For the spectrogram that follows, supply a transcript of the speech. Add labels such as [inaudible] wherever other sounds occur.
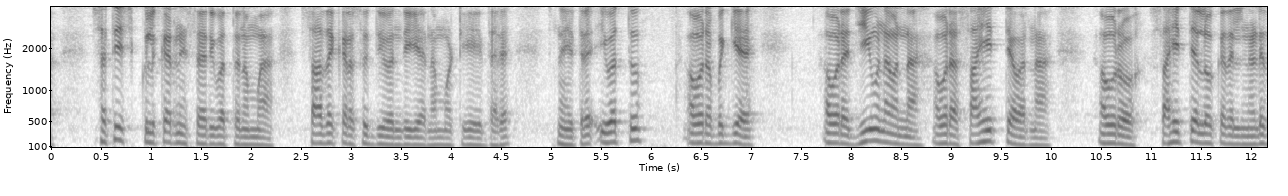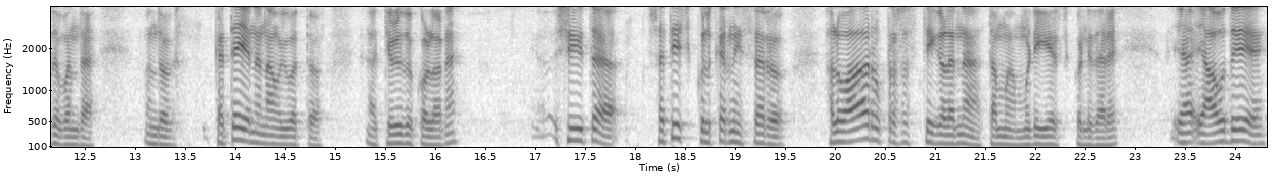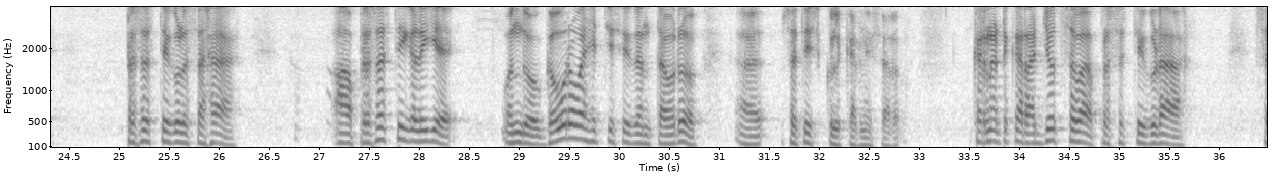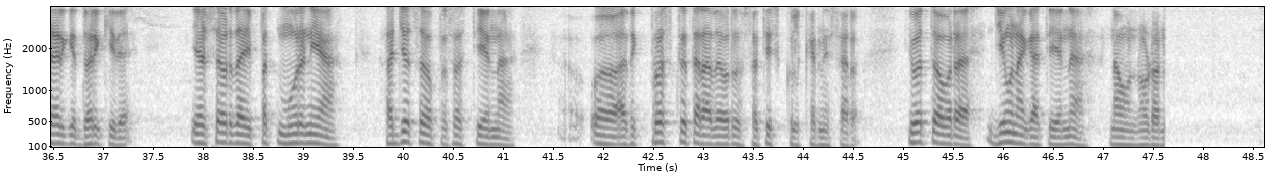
ಸತೀಶ್ ಕುಲಕರ್ಣಿ ಸರ್ ಇವತ್ತು ನಮ್ಮ ಸಾಧಕರ ಸುದ್ದಿಯೊಂದಿಗೆ ನಮ್ಮೊಟ್ಟಿಗೆ ಇದ್ದಾರೆ. ಸ್ನೇಹಿತರೆ, ಇವತ್ತು ಅವರ ಬಗ್ಗೆ ಅವರ ಜೀವನವನ್ನು, ಅವರ ಸಾಹಿತ್ಯವನ್ನು, ಅವರು ಸಾಹಿತ್ಯ ಲೋಕದಲ್ಲಿ ನಡೆದು ಬಂದ ಒಂದು ಕಥೆಯನ್ನು ನಾವು ಇವತ್ತು ತಿಳಿದುಕೊಳ್ಳೋಣ. ಶ್ರೀಯುತ ಸತೀಶ್ ಕುಲಕರ್ಣಿ ಸರ್ ಹಲವಾರು ಪ್ರಶಸ್ತಿಗಳನ್ನು ತಮ್ಮ ಮುಡಿಗೇರಿಸಿಕೊಂಡಿದ್ದಾರೆ. ಯಾವುದೇ ಪ್ರಶಸ್ತಿಗಳು ಸಹ ಆ ಪ್ರಶಸ್ತಿಗಳಿಗೆ ಒಂದು ಗೌರವ ಹೆಚ್ಚಿಸಿದಂಥವರು ಸತೀಶ್ ಕುಲಕರ್ಣಿ ಸರ್. ಕರ್ನಾಟಕ ರಾಜ್ಯೋತ್ಸವ ಪ್ರಶಸ್ತಿ ಕೂಡ ಸರ್ಗೆ ದೊರಕಿದೆ. ಎರಡು ಸಾವಿರದ ಇಪ್ಪತ್ತ್ಮೂರನೆಯ ರಾಜ್ಯೋತ್ಸವ ಪ್ರಶಸ್ತಿಯನ್ನು ಅದಕ್ಕೆ ಪುರಸ್ಕೃತರಾದವರು ಸತೀಶ್ ಕುಲಕರ್ಣಿ ಸರ್. ಇವತ್ತು ಅವರ ಜೀವನಗಾಥೆಯನ್ನು ನಾವು ನೋಡೋಣ.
